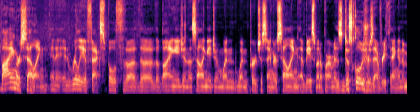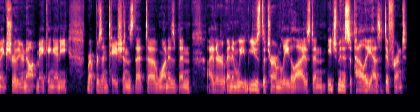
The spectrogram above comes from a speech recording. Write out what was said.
buying or selling, and it, it, really affects both the, the the buying agent and the selling agent when when purchasing or selling a basement apartment, is disclosure is everything, and to make sure that you're not making any representations that uh, one has been either, and then we use the term legalized, and each municipality has a different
